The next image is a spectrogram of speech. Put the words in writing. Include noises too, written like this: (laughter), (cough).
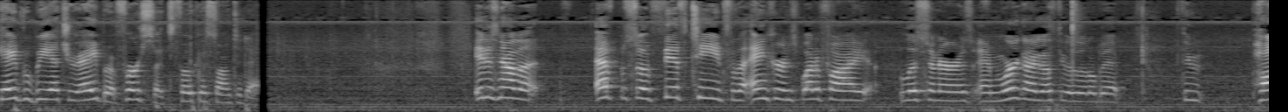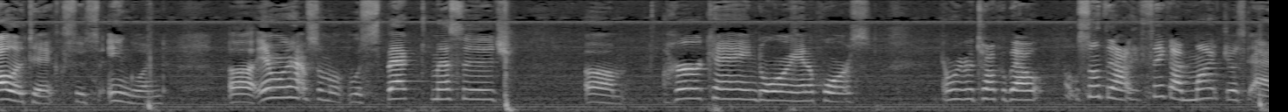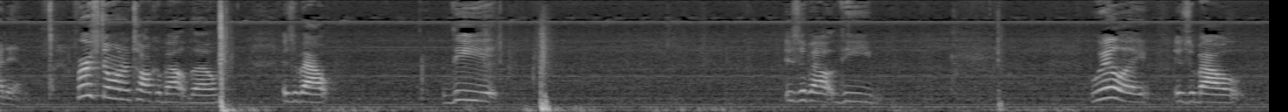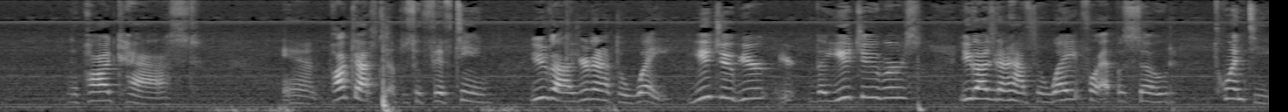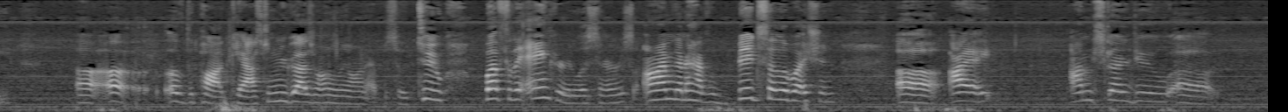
Cade will be at your aid, but first let's focus on today. It is now the episode 15 for the Anchor and Spotify listeners, and we're going to go through a little bit through politics. It's England. Uh, and we're going to have some respect message, um, Hurricane Dorian, of course, and we're going to talk about something I think I might just add in. First, I want to talk about, though, is about the is about the really is about the podcast. And podcast episode 15 you guys you're gonna have to wait. Youtube you're, you're the youtubers you guys are gonna have to wait for episode 20 uh, uh, of the podcast. And you guys are only on episode 2 but for the anchor listeners i'm gonna have a big celebration uh, I I'm just gonna do uh,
